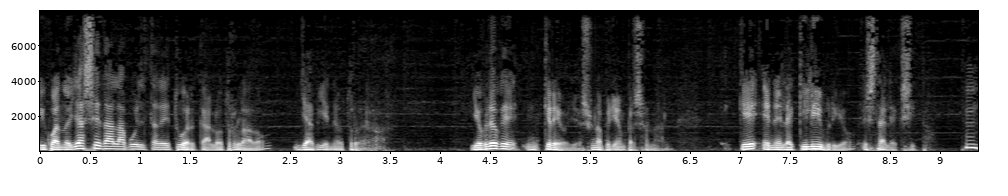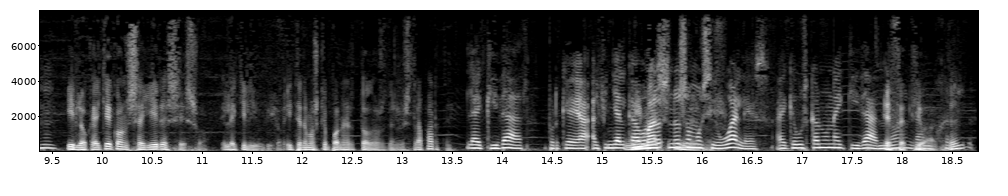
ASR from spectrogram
Y cuando ya se da la vuelta de tuerca al otro lado, ya viene otro error. Yo creo que, creo yo, es una opinión personal, que en el equilibrio está el éxito. Y lo que hay que conseguir es eso, el equilibrio. Y tenemos que poner todos de nuestra parte. La equidad, porque al fin y al cabo no, más no ni somos menos. iguales. Hay que buscar una equidad, ¿no? La Efectivamente, mujer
